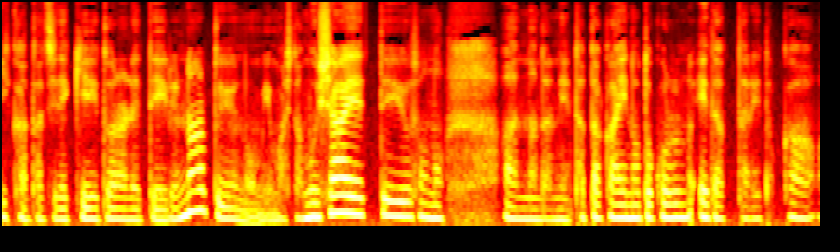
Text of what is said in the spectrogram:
い形で切り取られているなというのを見ました。武者絵っていうそのあなんだね戦いのところの絵だったりとか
